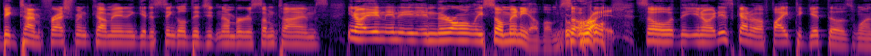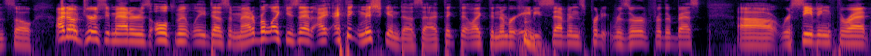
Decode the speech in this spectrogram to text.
big time freshmen come in and get a single digit number sometimes you know and, and, and there are only so many of them. So right. so the, you know it is kind of a fight to get those ones. So i know jersey matters ultimately doesn't matter but like you said i, I think michigan does that. I think that like the number hmm. 87 is pretty reserved for their best uh, receiving threat.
